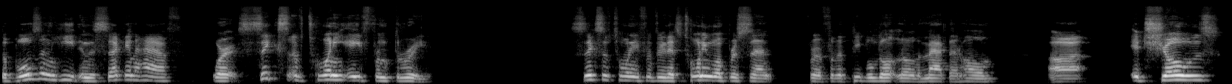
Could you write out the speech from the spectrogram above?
the Bulls and Heat in the second half were six of 28 from three. Six of 20 from three. That's 21% for, for the people don't know the math at home. Uh, it shows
